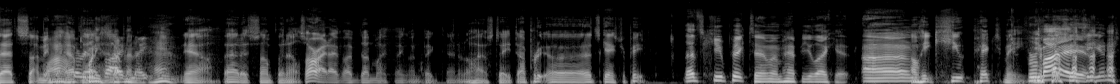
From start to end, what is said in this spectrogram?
That's. I mean, Wow, have that 27 and a half. Yeah, that is something else. All right, I've, I've done my thing on Big Ten and Ohio State. I pretty, uh, it's Gangster Pete. That's cute pick, Tim. I'm happy you like it. Um, Oh, he cute picked me. For my- picked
